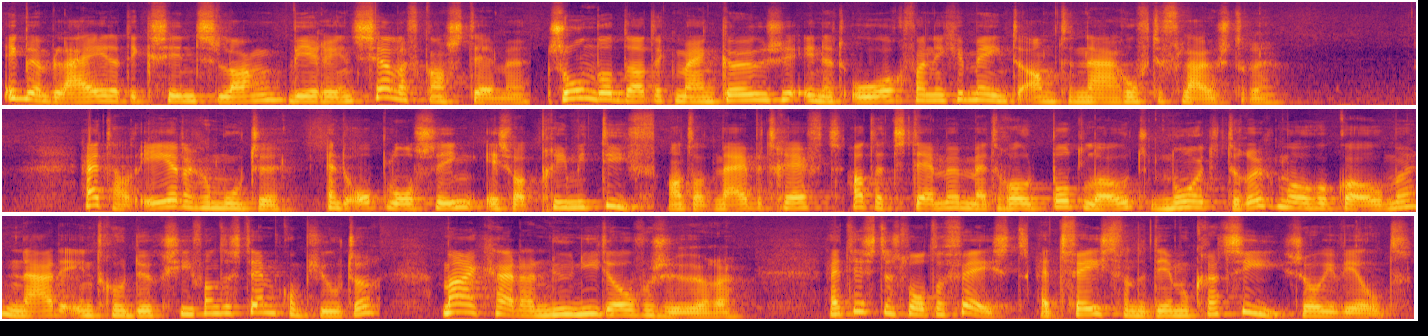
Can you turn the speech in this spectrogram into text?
Ik ben blij dat ik sinds lang weer eens zelf kan stemmen, zonder dat ik mijn keuze in het oor van een gemeenteambtenaar hoef te fluisteren. Het had eerder gemoeten en de oplossing is wat primitief, want wat mij betreft had het stemmen met rood potlood nooit terug mogen komen na de introductie van de stemcomputer, maar ik ga daar nu niet over zeuren. Het is tenslotte feest, het feest van de democratie, zo je wilt.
